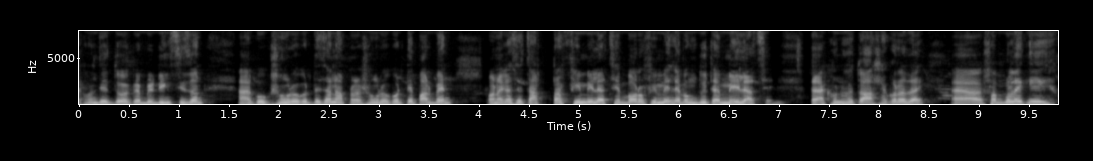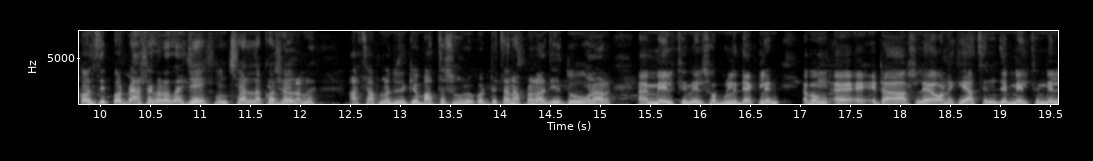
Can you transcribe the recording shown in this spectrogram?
এখন যেহেতু একটা ব্রিডিং সিজন কুকুর সংগ্রহ করতে চান আপনারা সংগ্রহ করতে পারবেন। ওনার কাছে চারটা ফিমেল আছে বড় ফিমেল এবং দুইটা মেল আছে। তা এখন হয়তো আশা করা যায় আহ, সবগুলোই কি কনসিভ করবে? আশা করা যায়? জি ইনশাল্লাহ না? আচ্ছা আপনারা যদি কেউ বাচ্চা সংগ্রহ করতে চান আপনারা যেহেতু ওনার মেল ফিমেল সবগুলি দেখলেন এবং এটা আসলে অনেকেই আছেন যে মেল ফিমেল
